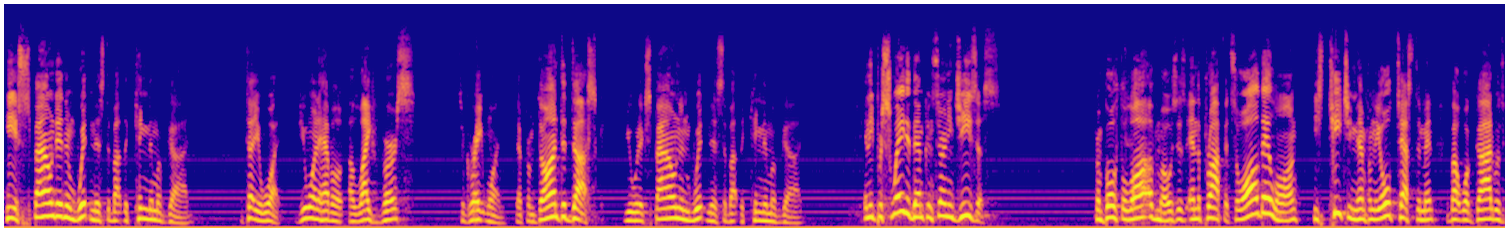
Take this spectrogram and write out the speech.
he expounded and witnessed about the kingdom of God. I tell you what, if you want to have a, a life verse, it's a great one. That from dawn to dusk, you would expound and witness about the kingdom of God. And he persuaded them concerning Jesus. from both the law of Moses and the prophets. So all day long, he's teaching them from the Old Testament about what God was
